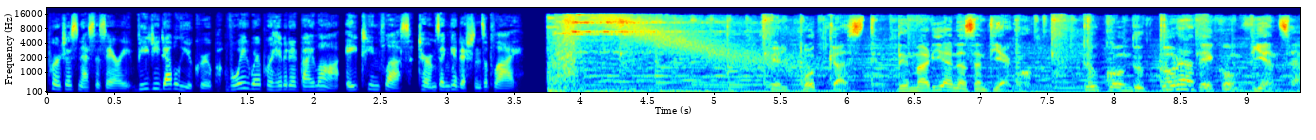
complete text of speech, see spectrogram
Purchase necessary. Group. Prohibited by law. 18 plus. Terms and conditions apply. El podcast de Mariana Santiago, tu conductora de confianza.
